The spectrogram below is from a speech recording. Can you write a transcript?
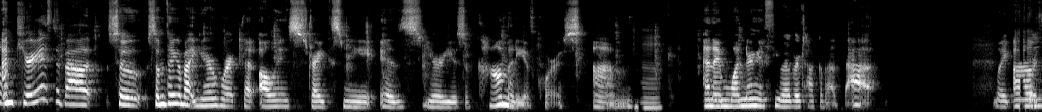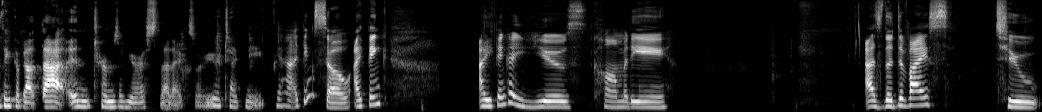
I'm curious about so something about your work that always strikes me is your use of comedy, of course. Um, Mhm. and I'm wondering if you ever talk about that, like, or Um think about that in terms of your aesthetics or your technique. yeah, I think so. I think I think I use comedy as the device to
